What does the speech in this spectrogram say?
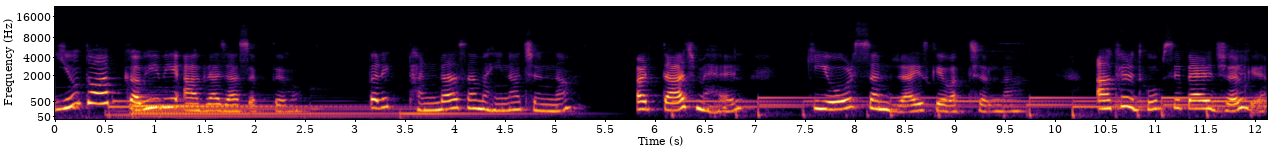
यूँ तो आप कभी भी आगरा जा सकते हो, पर एक ठंडा सा महीना चुनना और ताजमहल की ओर सनराइज के वक्त चलना, आखिर धूप से पैर जल गया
